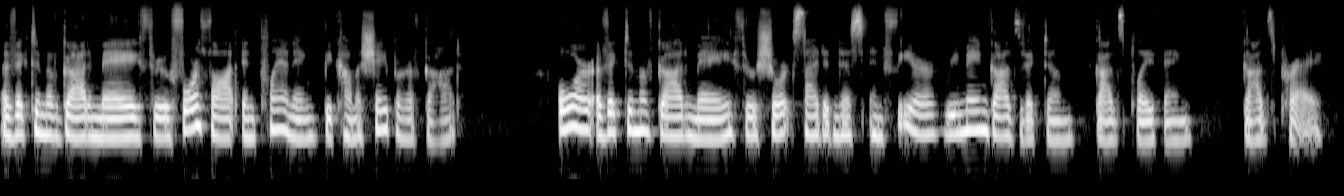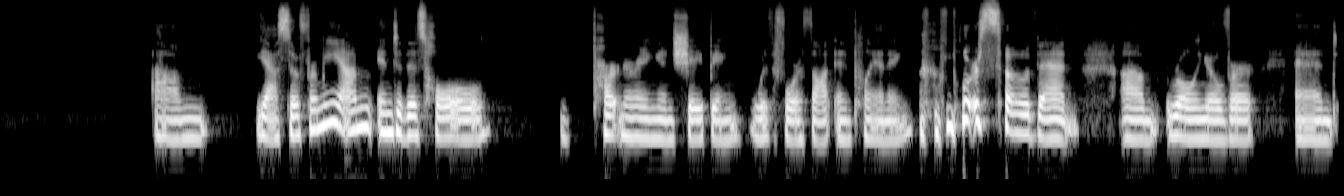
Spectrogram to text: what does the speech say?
A victim of God may, through forethought and planning, become a shaper of God. Or a victim of God may, through short sightedness and fear, remain God's victim, God's plaything, God's prey. Um, yeah, so for me, I'm into this whole partnering and shaping with forethought and planning more so than um, rolling over and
